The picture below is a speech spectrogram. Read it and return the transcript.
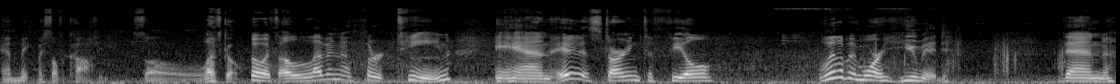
and make myself a coffee. So let's go. So it's 11:13, and it is starting to feel a little bit more humid than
